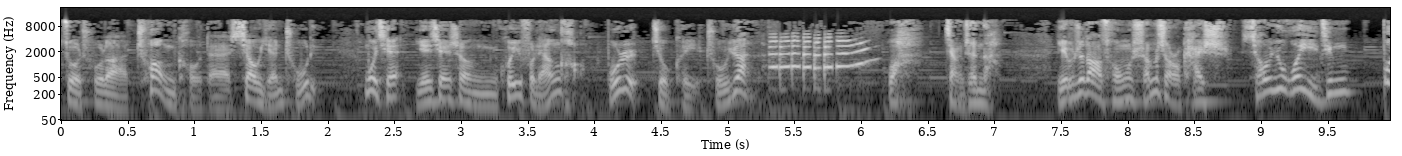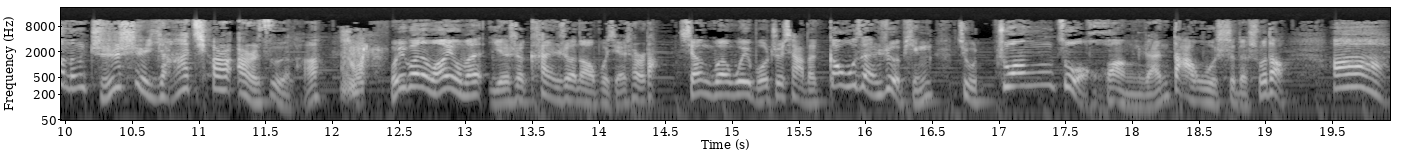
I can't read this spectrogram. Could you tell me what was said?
做出了创口的消炎处理。目前，严先生恢复良好，不日就可以出院了。哇，讲真的。也不知道从什么时候开始，小雨我已经不能直视“牙签”二字了啊！围观的网友们也是看热闹不嫌事儿大，相关微博之下的高赞热评就装作恍然大悟似的说道：“啊，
